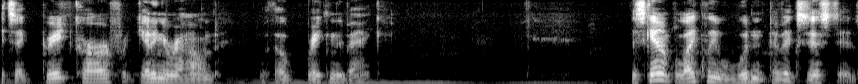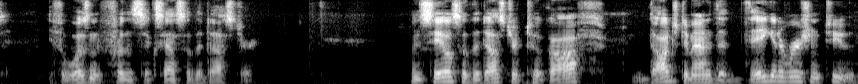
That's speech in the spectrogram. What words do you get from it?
It's a great car for getting around without breaking the bank. The Scamp likely wouldn't have existed if it wasn't for the success of the Duster. When sales of the Duster took off, Dodge demanded that they get a version too,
